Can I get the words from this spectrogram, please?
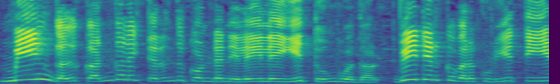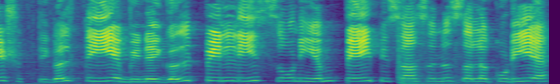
மீன்கள் கண்களை திறந்து கொண்ட நிலையிலேயே தூங்குவதால் வீட்டிற்கு வரக்கூடிய தீய சக்திகள் தீய வினைகள் பில்லி சூனியம் பேய் பிசாசுன்னு சொல்லக்கூடிய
